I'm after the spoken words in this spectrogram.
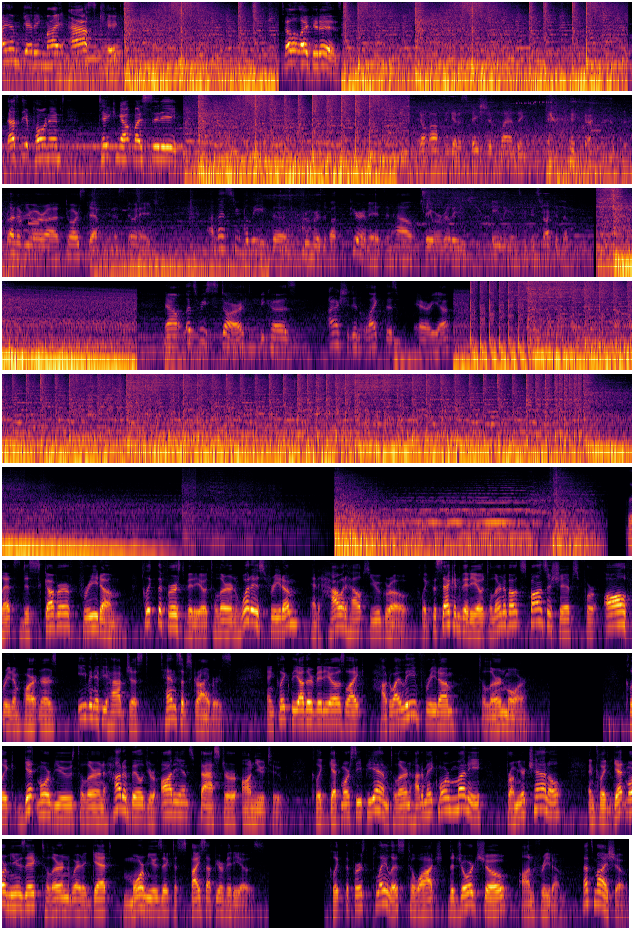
I am getting my ass kicked. Tell it like it is. That's the opponent taking out my city. You don't often get a spaceship landing in front of your uh, doorstep in a Stone Age. Unless you believe the rumors about the pyramids and how they were really aliens who constructed them. Now, let's restart because I actually didn't like this area. Let's discover freedom. Click the first video to learn what is freedom and how it helps you grow. Click the second video to learn about sponsorships for all Freedom partners, even if you have just 10 subscribers. And click the other videos like How Do I Leave Freedom to learn more. Click Get More Views to learn how to build your audience faster on YouTube. Click Get More CPM to learn how to make more money from your channel and click Get More Music to learn where to get more music to spice up your videos. Click the first playlist to watch The George Show on Freedom. That's my show.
